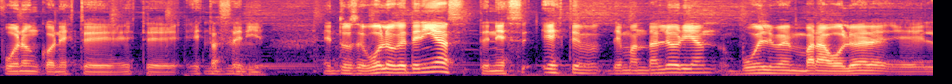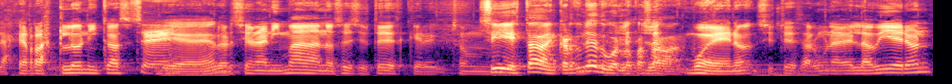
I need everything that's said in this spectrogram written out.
fueron con este, este, esta serie. Entonces, vos lo que tenías, tenés este de Mandalorian, vuelven, van a volver eh, las guerras clónicas, Sí. Bien. versión animada, no sé si ustedes que son... Sí, estaba en Cartoon Network lo La- pasaban. bueno, si ustedes alguna vez la vieron,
